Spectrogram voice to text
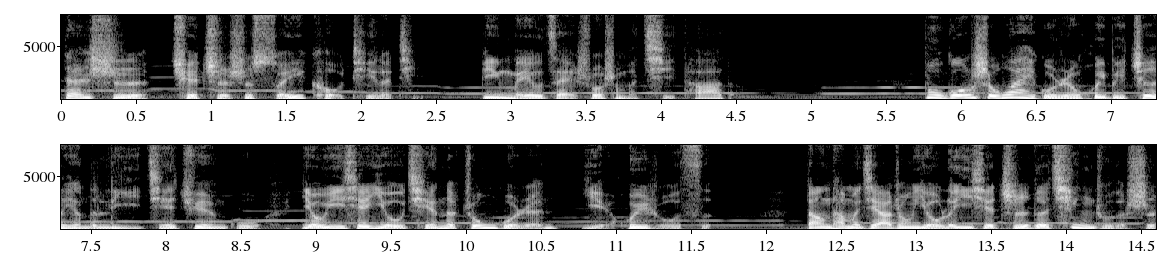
但是却只是随口提了提，并没有再说什么其他的。不光是外国人会被这样的礼节眷顾，有一些有钱的中国人也会如此。当他们家中有了一些值得庆祝的事，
